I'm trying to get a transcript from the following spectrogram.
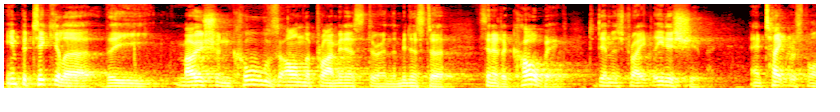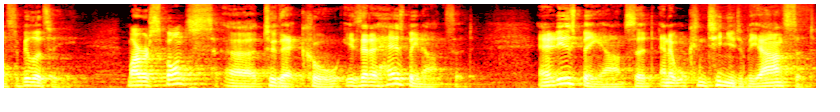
In particular, the motion calls on the Prime Minister and the Minister, Senator Colbeck, to demonstrate leadership and take responsibility my response uh, to that call is that it has been answered, and it is being answered, and it will continue to be answered.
